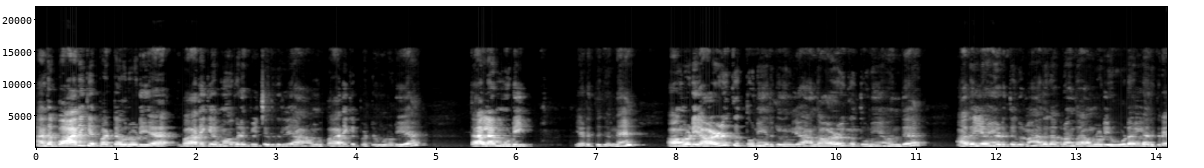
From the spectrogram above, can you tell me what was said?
அந்த பாதிக்கப்பட்டவருடைய பாதிக்க மோகடி பீச்சு இல்லையா? அவங்க பாதிக்கப்பட்டவங்களுடைய தலைமுடி எடுத்துக்கின்னு அவங்களுடைய அழுக்கு துணி இருக்குதுங்க இல்லையா? அந்த அழுக்கு துணியை வந்து அதையும் எடுத்துக்கணும். அதுக்கப்புறம் வந்து அவங்களுடைய உடலில் இருக்கிற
